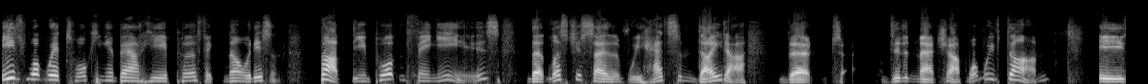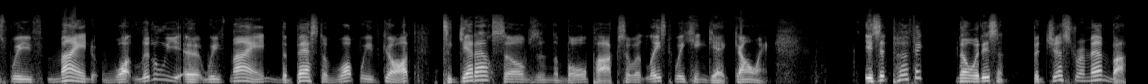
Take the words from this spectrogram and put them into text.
Is what we're talking about here perfect? No, it isn't. But the important thing is that let's just say that if we had some data that didn't match up, what we've done is we've made what little uh, we've made the best of what we've got to get ourselves in the ballpark so at least we can get going. Is it perfect? No, it isn't. But just remember,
